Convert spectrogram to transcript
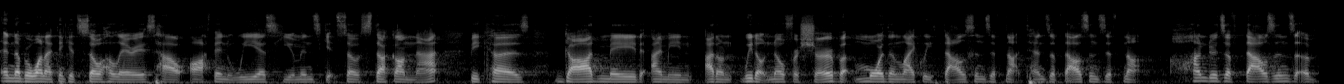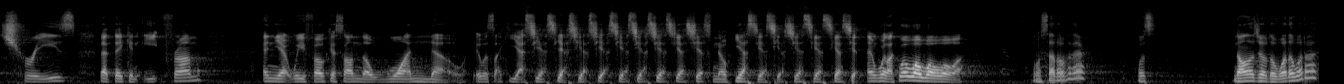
and number one, I think it's so hilarious how often we as humans get so stuck on that because God made, I mean, I don't, we don't know for sure, but more than likely thousands, if not tens of thousands, if not hundreds of thousands of trees that they can eat from. And yet we focus on the one no. It was like, yes, yes, yes, yes, yes, yes, yes, yes, yes, yes, no, yes, yes, yes, yes, yes, yes, yes. And we're like, whoa, whoa, whoa, whoa, whoa. What's that over there? What's knowledge of the what, what,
